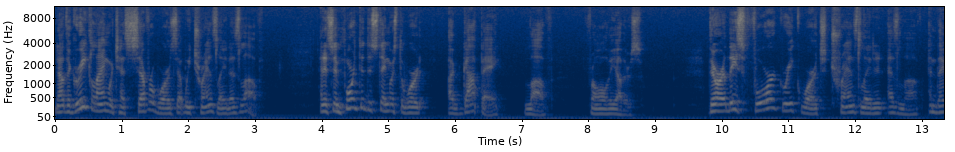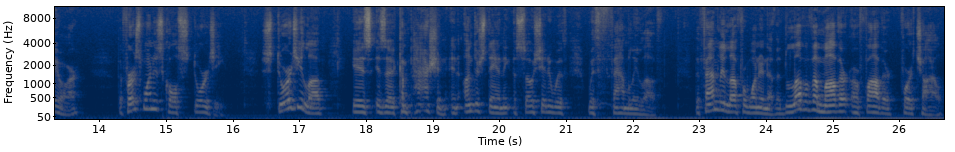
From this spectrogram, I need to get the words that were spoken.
Now, the Greek language has several words that we translate as love. And it's important to distinguish the word agape, love, from all the others. There are at least four Greek words translated as love, and they are the first one is called storge. Storge love is, is a compassion and understanding associated with, with family love. The family love for one another, the love of a mother or father for a child,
